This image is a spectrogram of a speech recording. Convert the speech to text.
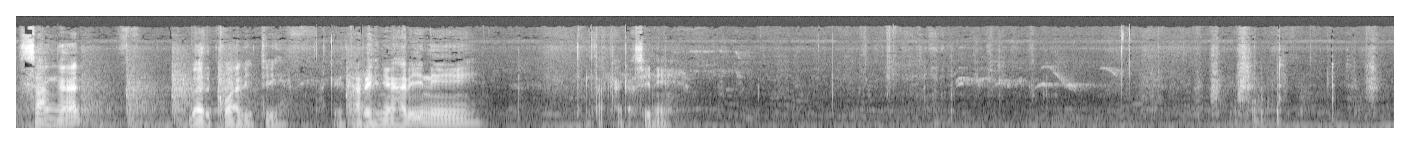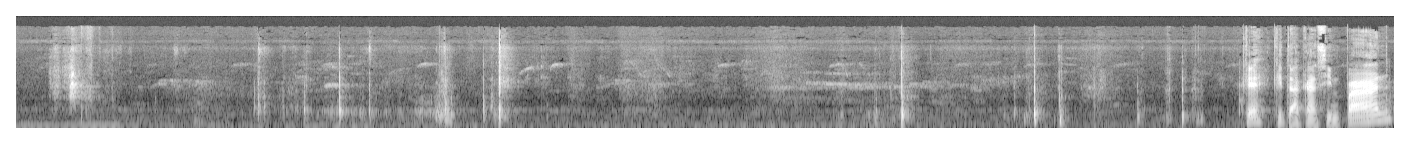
sangat berkualiti. Okey, tarikhnya hari ini. Letakkan kat sini. Okey, kita akan simpan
